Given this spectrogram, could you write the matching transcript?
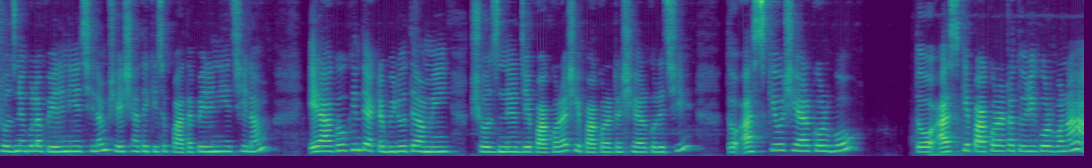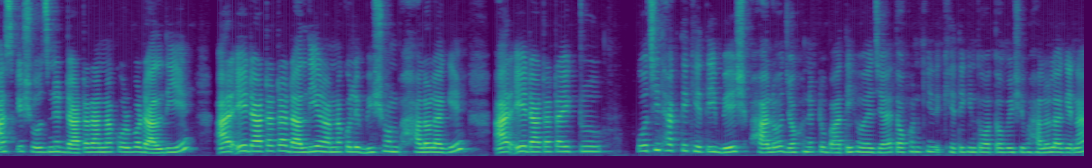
সজনেগুলো পেরে নিয়েছিলাম, সেই সাথে কিছু পাতা পেরে নিয়েছিলাম। এর আগেও কিন্তু একটা ভিডিওতে আমি সজনের যে পাকোড়া, সেই পাকোড়াটা শেয়ার করেছি। তো আজকেও শেয়ার করব। তো আজকে পাকোড়াটা তৈরি করব না, আজকে সজনের ডাটা রান্না করব ডাল দিয়ে। আর এই ডাটাটা ডাল দিয়ে রান্না করলে ভীষণ ভালো লাগে। আর এই ডাটাটা একটু কচি থাকতে খেতেই বেশ ভালো। যখন একটু বাতি হয়ে যায়, তখন খেতে কিন্তু অত বেশি ভালো লাগে না।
